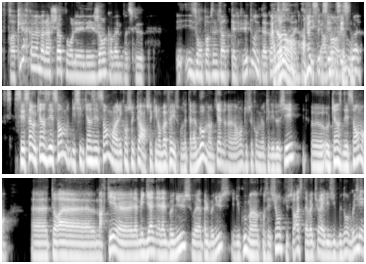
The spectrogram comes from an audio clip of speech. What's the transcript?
ça sera clair quand même à l'achat pour les, les, gens quand même parce que ils n'auront pas besoin de faire de calcul et tout, on est d'accord ah non, non. En fait, c'est ça au 15 décembre. D'ici le 15 décembre, les constructeurs, alors ceux qui l'ont pas fait, ils seront peut-être à la bourre, mais en tout cas, normalement, tous ceux qui ont monté les dossiers, euh, au 15 décembre, euh, tu auras marqué euh, la Mégane, elle a le bonus ou elle a pas le bonus. Et du coup, ben, en concession, tu sauras si ta voiture est éligible ou non au bonus.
